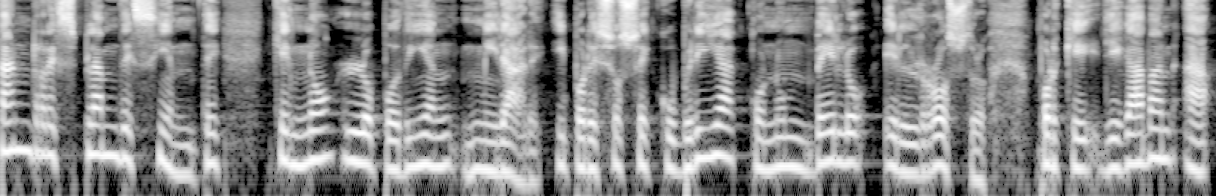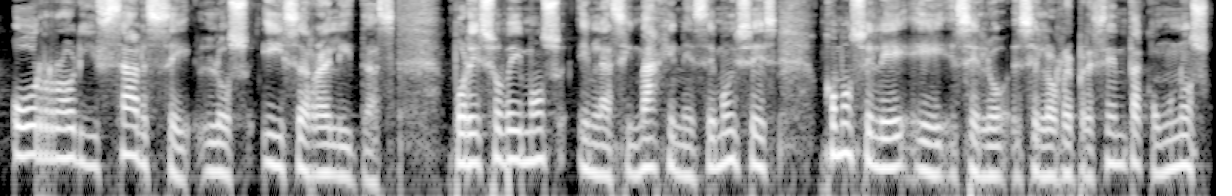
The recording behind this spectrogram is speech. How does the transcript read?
tan resplandeciente que no lo podían mirar y por eso se cubría con un velo el rostro, porque llegaban a horrorizarse los israelitas. Por eso vemos en las imágenes de Moisés cómo se, le, eh, se, lo, se lo representa con unos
